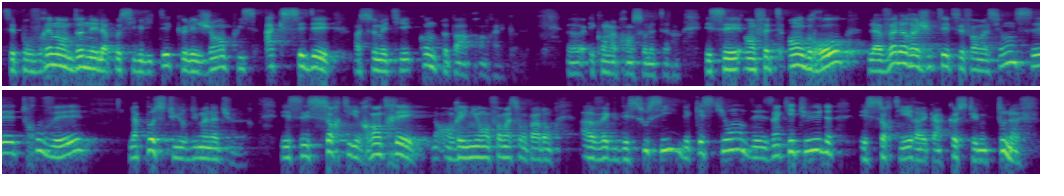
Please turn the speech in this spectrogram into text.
C'est pour vraiment donner la possibilité que les gens puissent accéder à ce métier qu'on ne peut pas apprendre à l'école euh, et qu'on apprend sur le terrain. Et c'est en fait, en gros, la valeur ajoutée de ces formations, c'est trouver la posture du manager et c'est sortir, rentrer en réunion, en formation, pardon, avec des soucis, des questions, des inquiétudes, et sortir avec un costume tout neuf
